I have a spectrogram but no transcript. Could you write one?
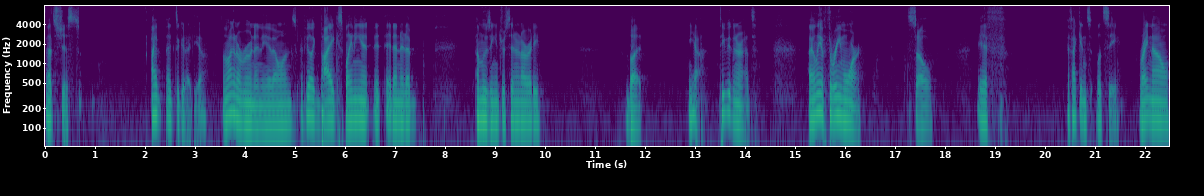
that's just I it's a good idea. I'm not gonna ruin any of the ones. I feel like by explaining it, it, it ended up I'm losing interest in it already. But yeah, TV dinner ads. I only have three more. So if if I can let's see. Right now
